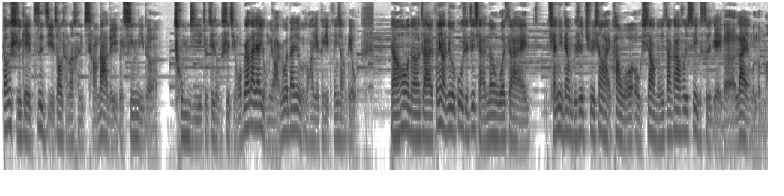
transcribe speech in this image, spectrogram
当时给自己造成了很强大的一个心理的。冲击就这种事情，我不知道大家有没有啊？如果大家有的话，也可以分享给我。然后呢，在分享这个故事之前呢，我在前几天不是去上海看我偶像的 z a k a f e Six 这个 live 了嘛？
